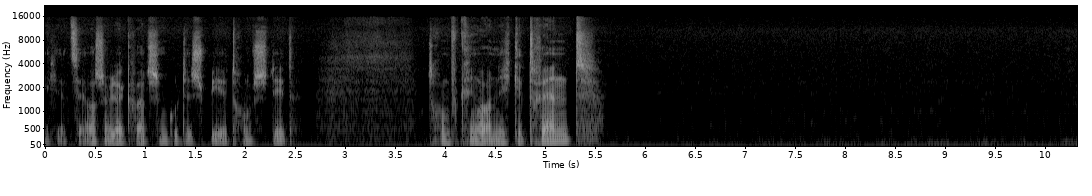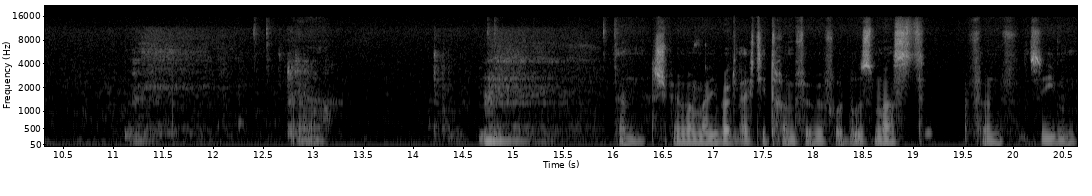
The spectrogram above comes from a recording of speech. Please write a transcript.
ich erzähle auch schon wieder Quatsch. Ein gutes Spiel. Trumpf steht. Trumpf kriegen wir auch nicht getrennt. Dann spielen wir mal lieber gleich die Trümpfe, bevor du es machst. 5, 7,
